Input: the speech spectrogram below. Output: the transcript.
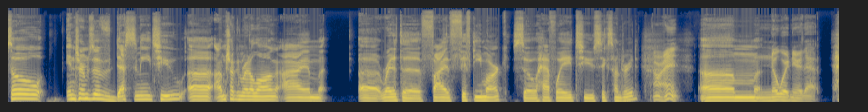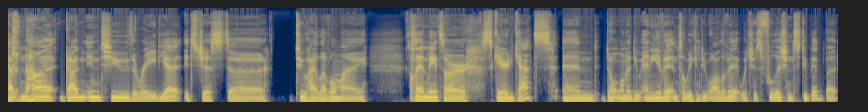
so in terms of Destiny 2, uh I'm chugging right along. I'm uh right at the 550 mark, so halfway to 600. All right. Um Nowhere near that. have not gotten into the raid yet. It's just uh too high level. My clanmates are scaredy cats and don't want to do any of it until we can do all of it, which is foolish and stupid, but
